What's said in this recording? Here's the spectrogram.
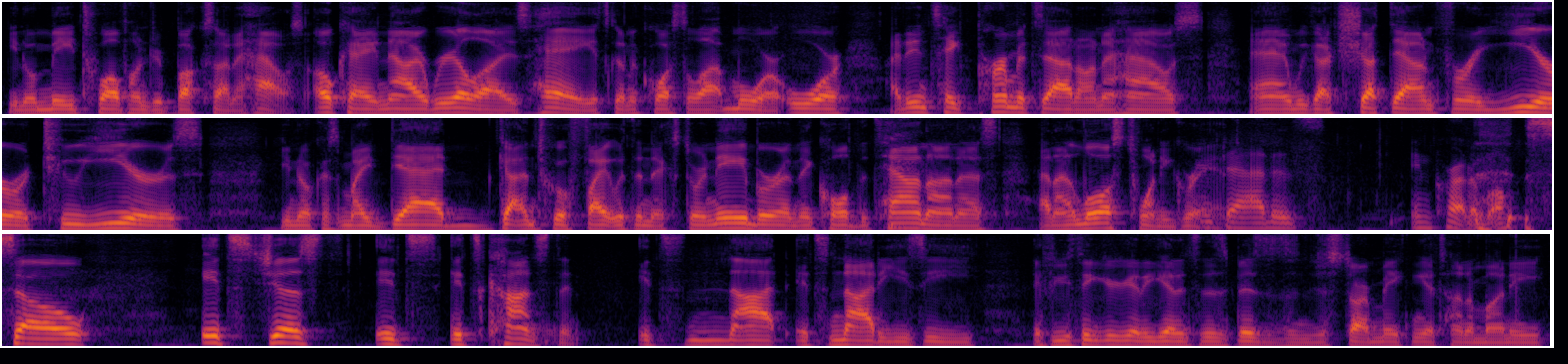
you know made twelve hundred bucks on a house. Okay, now I realize, hey, it's going to cost a lot more. Or I didn't take permits out on a house and we got shut down for a year or two years. You know, because my dad got into a fight with the next door neighbor and they called the town on us, and I lost twenty grand. My dad is incredible. So it's just it's it's constant. It's not it's not easy. If you think you're going to get into this business and just start making a ton of money,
